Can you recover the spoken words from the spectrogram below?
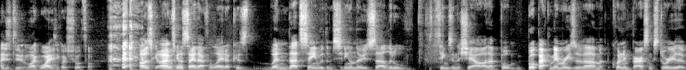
I just didn't like. Why has he got shorts on? I was I was going to say that for later because when that scene with them sitting on those uh, little things in the shower that brought, brought back memories of um, quite an embarrassing story that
